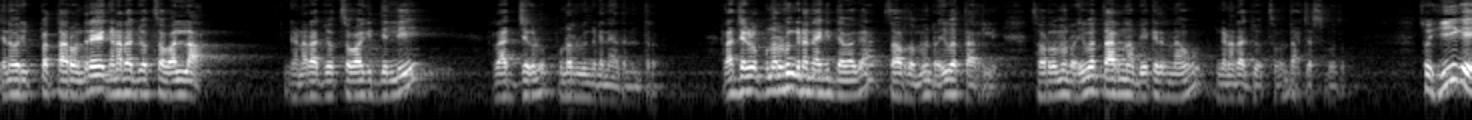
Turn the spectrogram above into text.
ಜನವರಿ ಇಪ್ಪತ್ತಾರು ಅಂದರೆ ಗಣರಾಜ್ಯೋತ್ಸವ ಅಲ್ಲ. ಗಣರಾಜ್ಯೋತ್ಸವ ಆಗಿದ್ದಲ್ಲಿ ರಾಜ್ಯಗಳು ಪುನರ್ವಿಂಗಡಣೆ ಆದ ನಂತರ. ರಾಜ್ಯಗಳು ಪುನರ್ವಿಂಗಡಣೆ ಆಗಿದ್ದಾವಾಗ ಸಾವಿರದ ಒಂಬೈನೂರ ಐವತ್ತಾರರಲ್ಲಿ. ಸಾವಿರದ ಒಂಬೈನೂರ ಐವತ್ತಾರನ್ನ ಬೇಕಿದ್ರೆ ನಾವು ಗಣರಾಜ್ಯೋತ್ಸವ ಅಂತ ಆಚರಿಸ್ಬೋದು. ಸೊ ಹೀಗೆ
